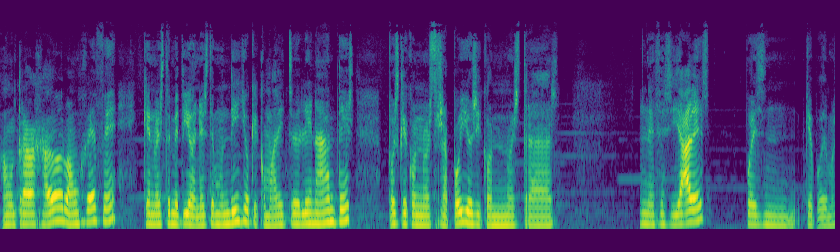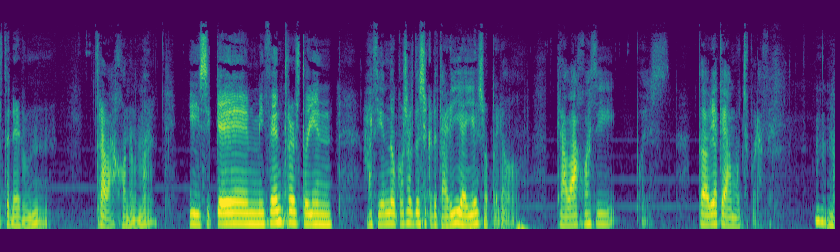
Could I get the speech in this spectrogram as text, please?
a un trabajador o a un jefe que no esté metido en este mundillo, que como ha dicho Elena antes, pues que con nuestros apoyos y con nuestras necesidades, pues mm, que podemos tener un trabajo normal. Y sí que en mi centro estoy en haciendo cosas de secretaría y eso, pero trabajo así, pues todavía queda mucho por hacer. No.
